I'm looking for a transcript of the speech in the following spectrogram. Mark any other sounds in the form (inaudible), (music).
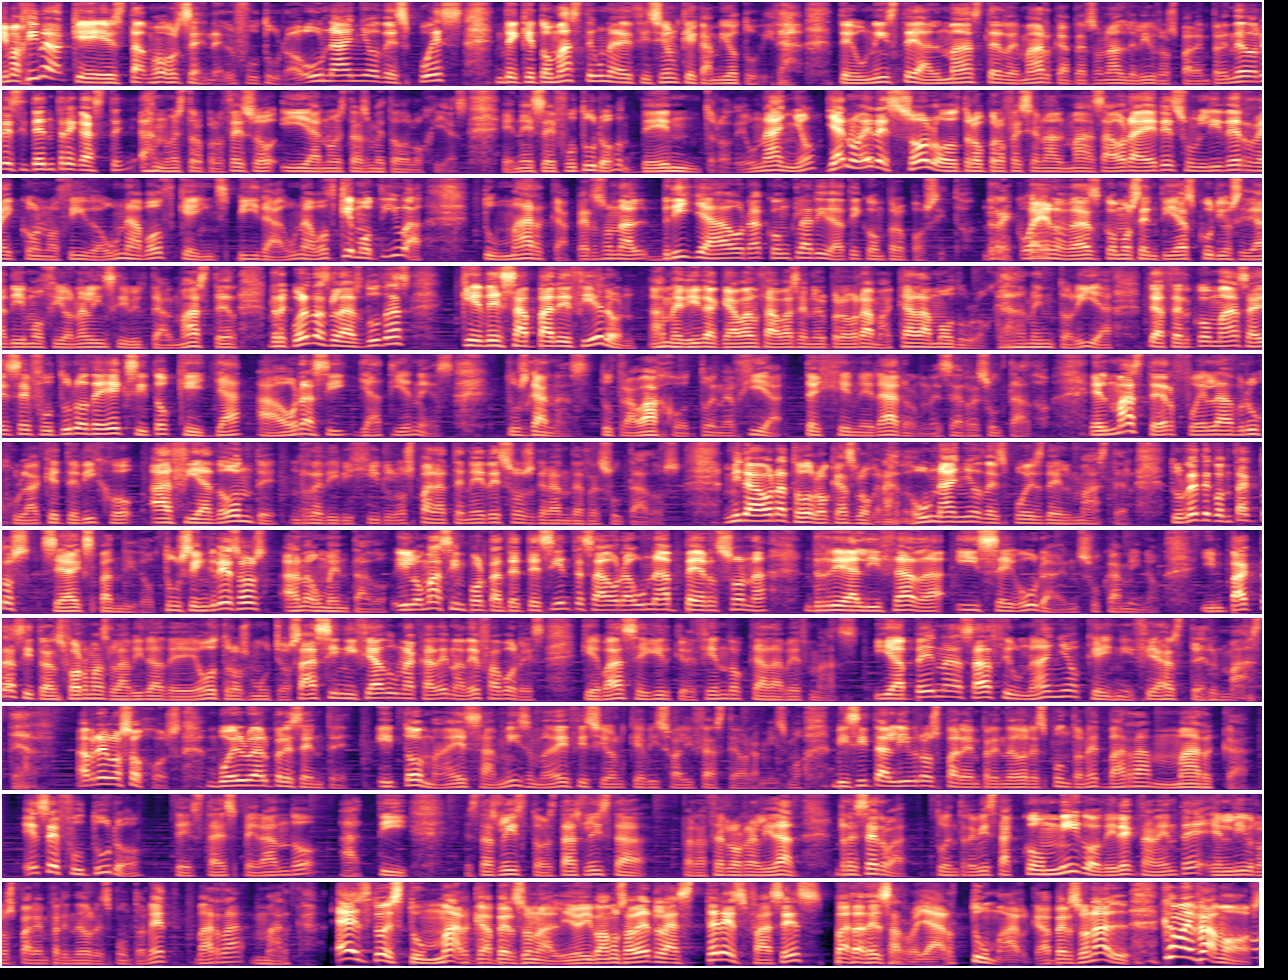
Imagina que estamos en el futuro, un año después de que tomaste una decisión que cambió tu vida. Te uniste al máster de marca personal de libros para emprendedores y te entregaste a nuestro proceso y a nuestras metodologías. En ese futuro, dentro de un año, ya no eres solo otro profesional más, ahora eres un líder reconocido, una voz que inspira, una voz que motiva. Tu marca personal brilla ahora con claridad y con propósito. ¿Recuerdas cómo sentías curiosidad y emoción al inscribirte al máster? ¿Recuerdas las dudas que desaparecieron a medida que avanzabas en el programa? Cada módulo, cada mentoría te acercó más a ese futuro de éxito que ya, ahora sí, ya tienes. Tus ganas, tu trabajo, tu energía te generaron ese resultado. El máster fue la brújula que te dijo hacia dónde redirigirlos para tener esos grandes resultados. Mira ahora todo lo que has logrado, un año después del máster. Tu red de contactos se ha expandido, tus ingresos han aumentado y lo más importante, te sientes ahora una persona realizada y segura en su camino. Impactas y transformas la vida de otros muchos. Has iniciado una cadena de favores que va a seguir creciendo cada vez más. Y apenas hace un año que iniciaste el máster. Abre los ojos, vuelve al presente y toma esa misma decisión que visualizaste ahora mismo. Visita librosparaemprendedores.net barra marca. Ese futuro te está esperando a ti. ¿Estás listo? ¿Estás lista para hacerlo realidad? Reserva tu entrevista conmigo directamente en librosparaemprendedores.net barra marca. Esto es tu marca personal y hoy vamos a ver las tres fases para desarrollar tu marca personal. ¡Comenzamos!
